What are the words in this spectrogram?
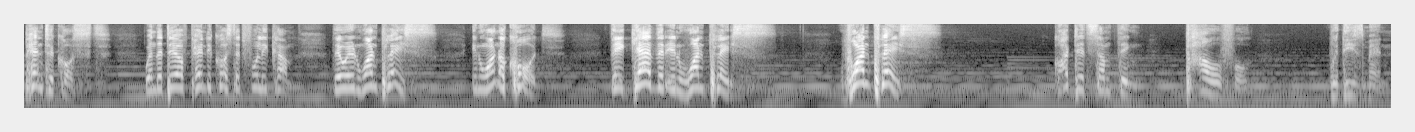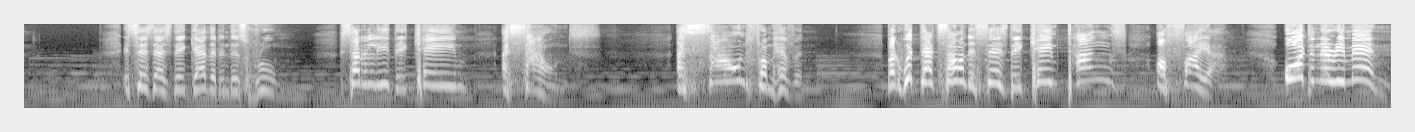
Pentecost, when the day of Pentecost had fully come, they were in one place, in one accord. They gathered in one place. One place. God did something powerful with these men. It says, as they gathered in this room, suddenly there came a sound, a sound from heaven. But with that sound, it says, they came tongues of fire. Ordinary men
